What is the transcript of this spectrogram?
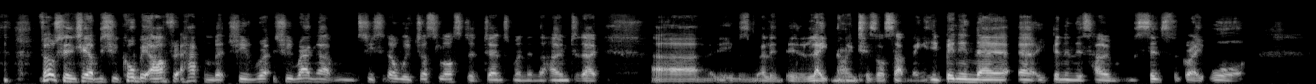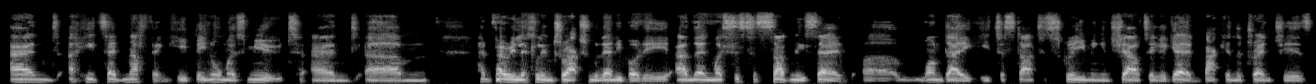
fortunately she she called me after it happened, but she she rang up and she said, "Oh, we've just lost a gentleman in the home today. Uh, he was well in, in the late nineties or something. He'd been in there, uh, he'd been in this home since the Great War." And uh, he'd said nothing. He'd been almost mute, and um, had very little interaction with anybody. And then my sister suddenly said uh, one day he just started screaming and shouting again back in the trenches.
